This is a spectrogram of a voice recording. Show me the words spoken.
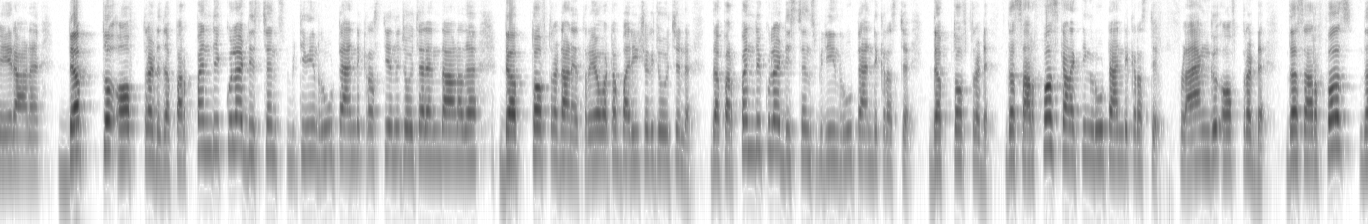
പേരാണ്. Depth of thread the perpendicular distance between root and crest എന്ന് ചോദിച്ചാൽ എന്താണത്? ഡെപ്ത് ഓഫ് ത്രെഡ് ആണ്. എത്രയോ വട്ടം പരീക്ഷയ്ക്ക് ചോദിച്ചിട്ടുണ്ട്. The perpendicular distance between root and crest depth of thread the surface connecting root and crest flank of thread the surface the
